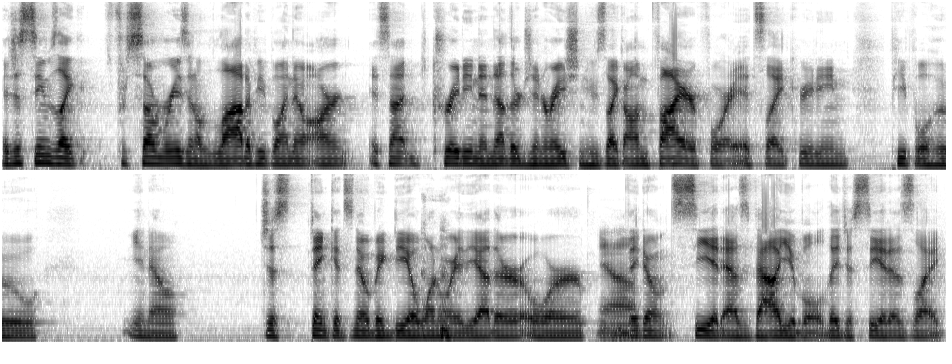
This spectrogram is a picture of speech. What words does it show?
it just seems like for some reason, a lot of people I know aren't, it's not creating another generation who's like on fire for it. It's like creating people who, you know, just think it's no big deal one way or the other, or yeah. they don't see it as valuable. They just see it as like,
